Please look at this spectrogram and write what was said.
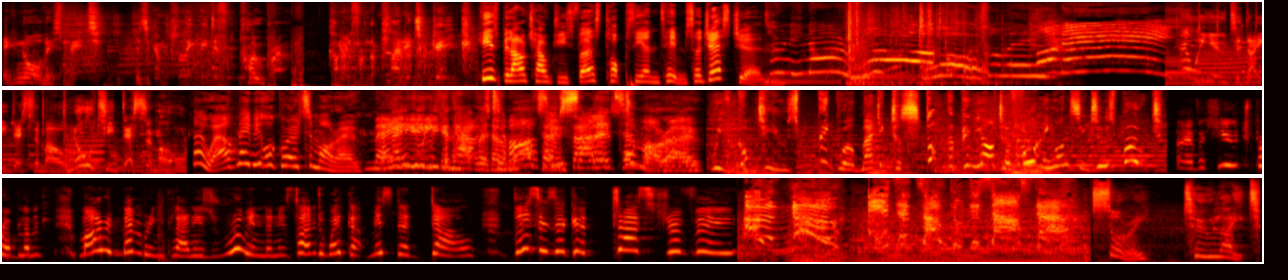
Ignore this bit. It's a completely different program coming from the planet Geek. Here's Bilal Chowdhury's first Topsy and Tim suggestion. You today, Decimo? Naughty Decimo. Oh well, maybe it will grow tomorrow. Maybe we can have a tomato salad tomorrow. We've got to use big world magic to stop the pinata falling on Zigzoo's boat. I have a huge problem. My remembering plan is ruined and it's time to wake up Mr. Dull. This is a catastrophe! Oh no! It's a total disaster! Sorry, too late.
